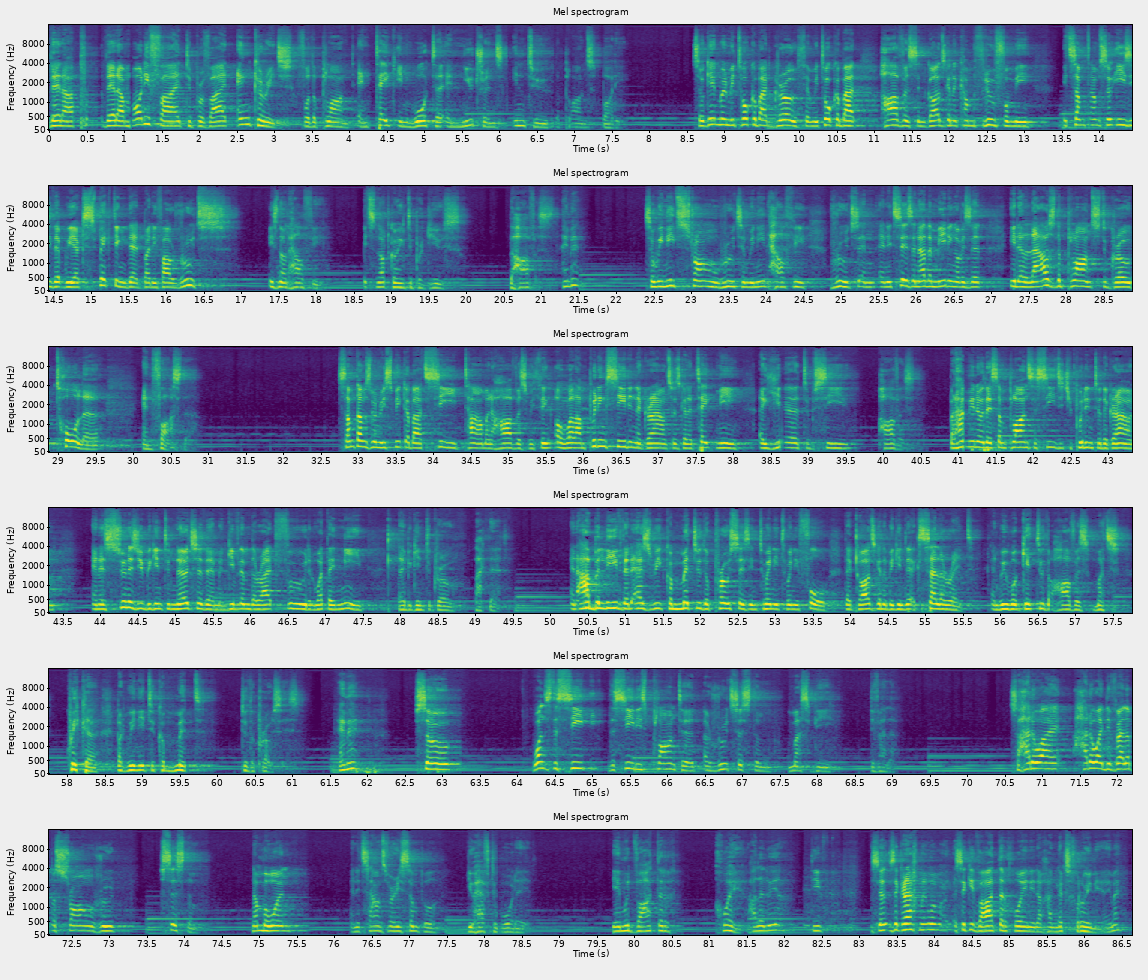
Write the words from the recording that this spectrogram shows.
That are, that are modified to provide anchorage for the plant and take in water and nutrients into the plant's body. So, again, when we talk about growth and we talk about harvest and God's going to come through for me, it's sometimes so easy that we are expecting that, but if our roots is not healthy, it's not going to produce the harvest. Amen. So we need strong roots and we need healthy roots. And, and it says another meaning of is that it allows the plants to grow taller and faster. Sometimes when we speak about seed time and harvest, we think, oh, well, I'm putting seed in the ground, so it's going to take me a year to see harvest. But how many know there's some plants, the seeds that you put into the ground, and as soon as you begin to nurture them and give them the right food and what they need, they begin to grow like that. And I believe that as we commit to the process in 2024, that God's going to begin to accelerate and we will get to the harvest much quicker, but we need to commit to the process. Amen. So once the seed the seed is planted, a root system must be developed. So how do I how do I develop a strong root system? Number 1, and it sounds very simple, you have to water it. Jy moet water gooi. Halleluja. Die as ek reg met oom, as ek water gooi nie, dan gaan niks groei nie. Amen.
